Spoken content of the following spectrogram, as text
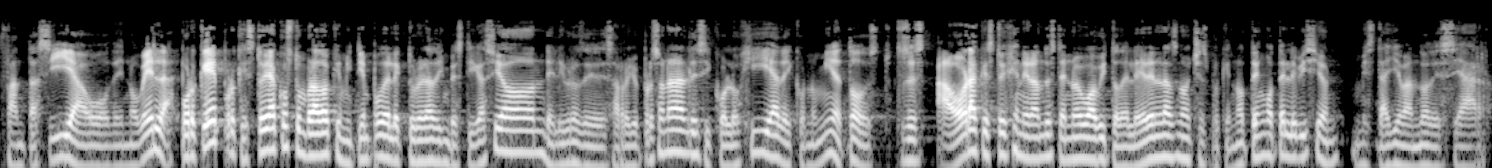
fantasía o de novela. ¿Por qué? Porque estoy acostumbrado a que mi tiempo de lectura era de investigación, de libros de desarrollo personal, de psicología, de economía, todo esto. Entonces, ahora que estoy generando este nuevo hábito de leer en las noches porque no tengo televisión, me está llevando a desear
